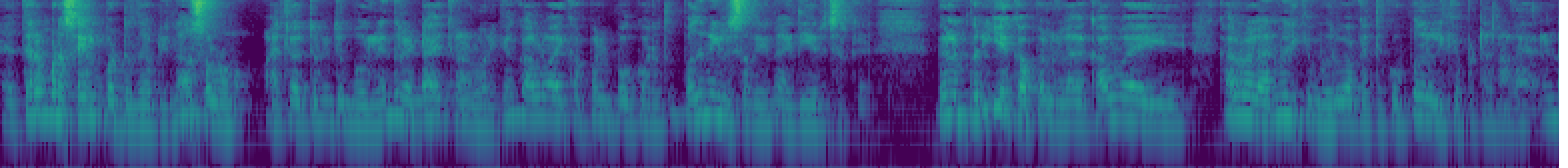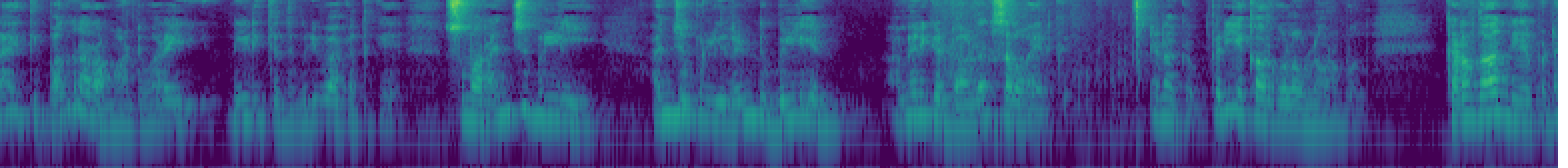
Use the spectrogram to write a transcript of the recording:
திறம்பட செயல்பட்டது அப்படின்னா சொல்லணும். ஆயிரத்தி தொள்ளாயிரத்தி தொண்ணூற்றி ஒம்பதுலேருந்து ரெண்டாயிரத்தி நாலு வரைக்கும் கால்வாய் கப்பல் போக்குவரத்து பதினேழு சதவீதம் அதிகரிச்சிருக்கு. மேலும் பெரிய கப்பல்களை கால்வாய் கால்வாயில் அனுமதிக்கும் விரிவாக்கத்துக்கு ஒப்புதல் அளிக்கப்பட்டதுனால ரெண்டாயிரத்தி பதினாறாம் ஆண்டு வரை நீடித்த இந்த விரிவாக்கத்துக்கு சுமார் அஞ்சு பில்லி அஞ்சு புள்ளி ரெண்டு பில்லியன் அமெரிக்கன் டாலர் செலவாயிருக்கு. எனக்கு பெரிய கார்கோலாம் உள்ள வரும்போது கடந்த ஆண்டு ஏற்பட்ட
